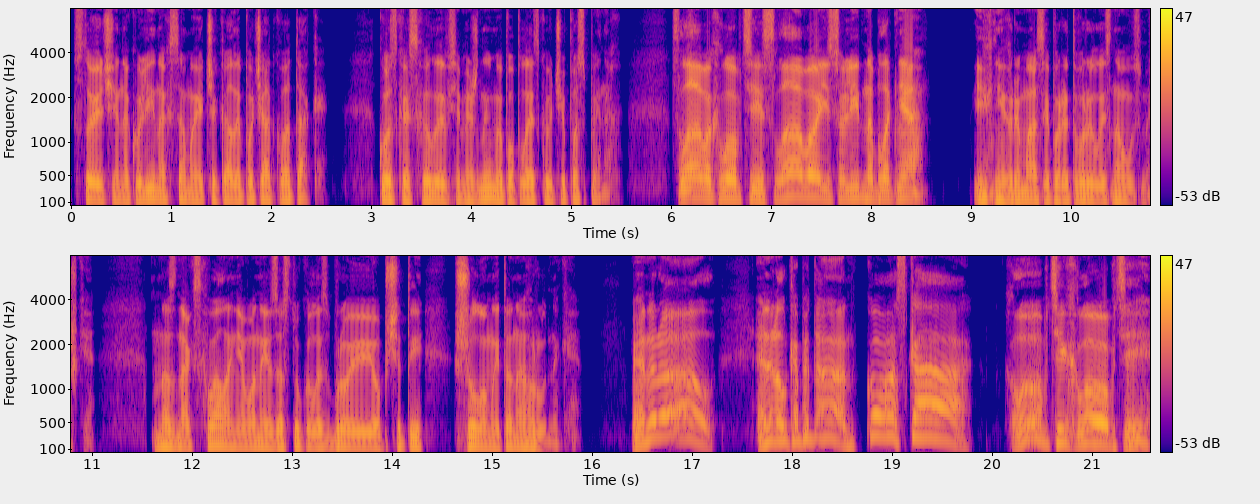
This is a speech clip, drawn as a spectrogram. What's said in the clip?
стоячи на колінах, саме чекали початку атаки. Коска схилився між ними, поплескуючи по спинах. Слава, хлопці, слава і солідна платня! Їхні гримаси перетворились на усмішки. На знак схвалення вони застукали зброєю об щити, шоломи та нагрудники. Генерал! Генерал-капітан! Коска! Хлопці, хлопці!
